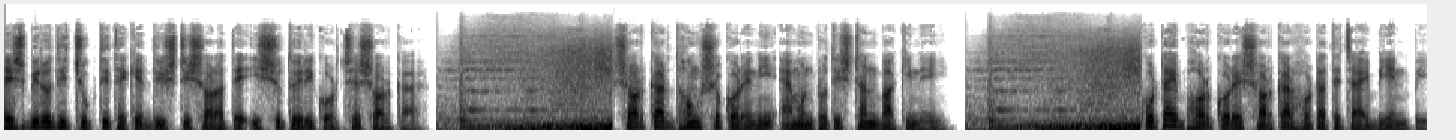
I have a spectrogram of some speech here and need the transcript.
দেশবিরোধী চুক্তি থেকে দৃষ্টি সরাতে ইস্যু তৈরি করছে সরকার। সরকার ধ্বংস করেনি এমন প্রতিষ্ঠান বাকি নেই। কোটায় ভর করে সরকার হটাতে চায় বিএনপি।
